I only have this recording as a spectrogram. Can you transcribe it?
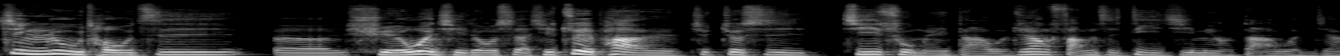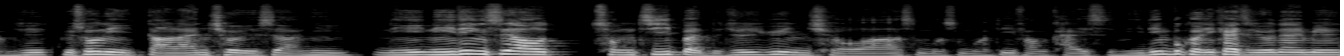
进入投资，呃，学问其实都是啊，其实最怕的就就是基础没打稳，就像房子地基没有打稳这样。就是比如说你打篮球也是啊，你你你一定是要从基本的就是运球啊，什么什么地方开始，你一定不可能一开始就那边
